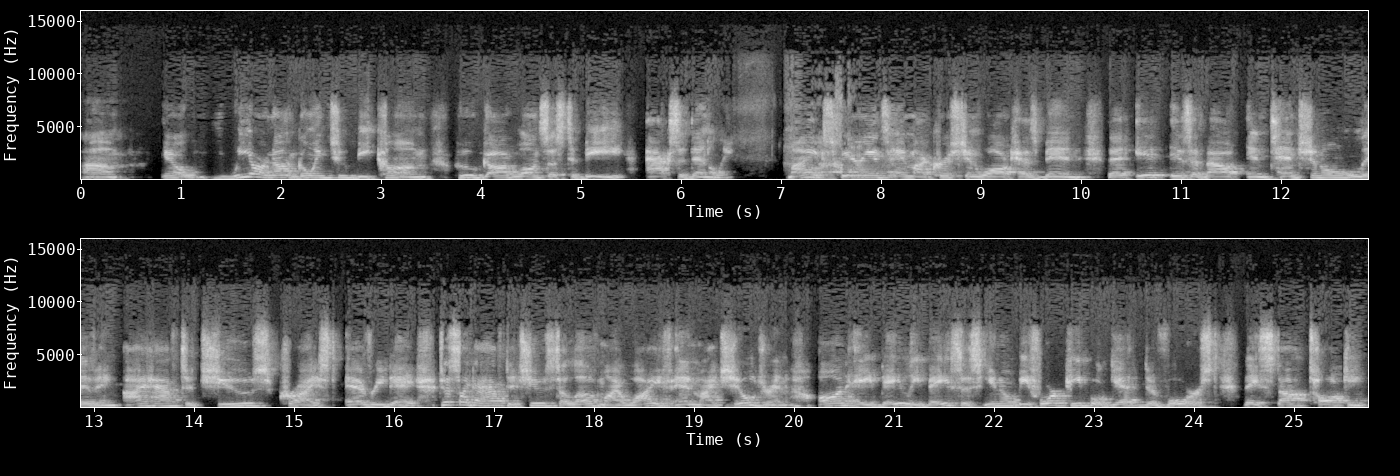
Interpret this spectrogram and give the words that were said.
Um, you know, we are not going to become who God wants us to be accidentally. My oh, experience and my Christian walk has been that it is about intentional living. I have to choose Christ every day, just like I have to choose to love my wife and my mm-hmm. children on a daily basis. You know, before people get divorced, they stop talking,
